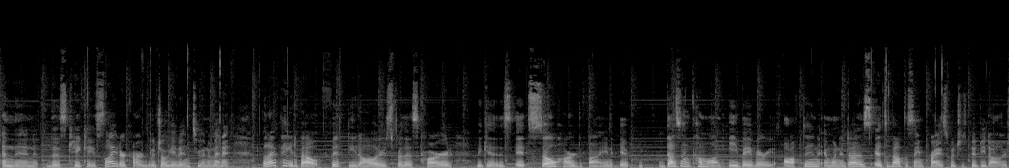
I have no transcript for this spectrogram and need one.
and then this KK Slider card, which I'll get into in a minute. But I paid about $50 for this card because it's so hard to find. It doesn't come on eBay very often, and when it does, it's about the same price, which is $50.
